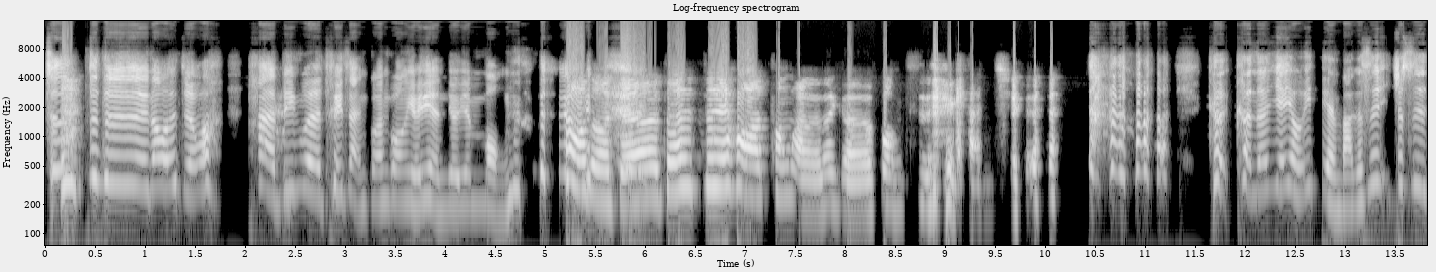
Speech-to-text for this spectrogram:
就是对对对对，然后我就觉得哇，哈尔滨为了推展观光有点有点猛，但我怎么觉得这这些话充满了那个讽刺的感觉？可可能也有一点吧，可是就是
